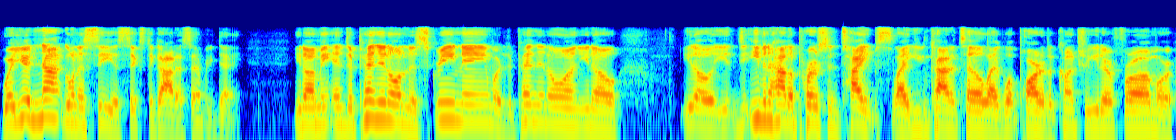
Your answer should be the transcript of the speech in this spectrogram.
where you're not going to see a six the goddess every day. You know what I mean? And depending on the screen name or depending on, you know, you know, even how the person types, like you can kind of tell like what part of the country they're from, or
